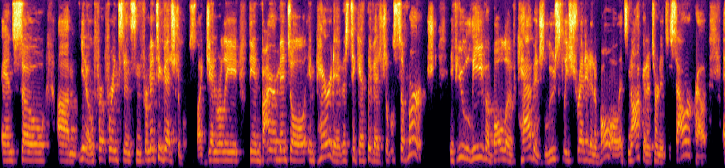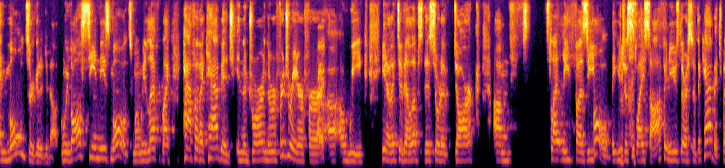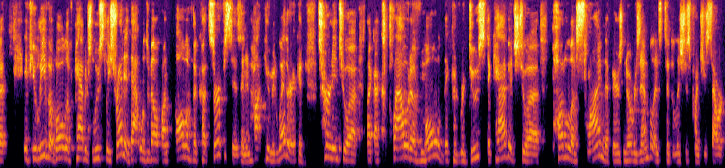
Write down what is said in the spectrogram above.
And so, um, you know, for, for instance, in fermenting vegetables, like generally the environmental imperative is to get the vegetables submerged. If you leave a bowl of cabbage loosely shredded in a bowl, it's not going to turn into sauerkraut and molds are going to develop. And we've all seen these molds when we left like half of a cabbage in the drawer in the refrigerator for right. a, a, week, you know, it develops this sort of dark, um, slightly fuzzy mold that you just mm-hmm. slice off and use the rest of the cabbage. But if you leave a bowl of cabbage loosely shredded, that will develop on all of the cut surfaces. And in hot, humid weather, it could turn into a like a cloud of mold that could reduce the cabbage to a puddle of slime that bears no resemblance to delicious, crunchy sauerkraut.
